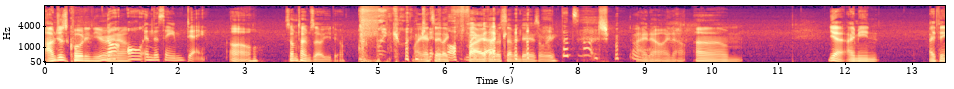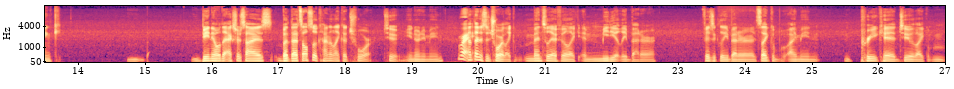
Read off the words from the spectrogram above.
I'm just quoting you Not right now. all in the same day. oh, sometimes though you do. Oh my god! Like I'd say like five out of seven days a week. That's not true. I know, I know. Um, yeah, I mean, I think being able to exercise, but that's also kind of like a chore too. You know what I mean? Right. Not that it's a chore. Like mentally, I feel like immediately better, physically better. It's like I mean, pre-kid too. Like m-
